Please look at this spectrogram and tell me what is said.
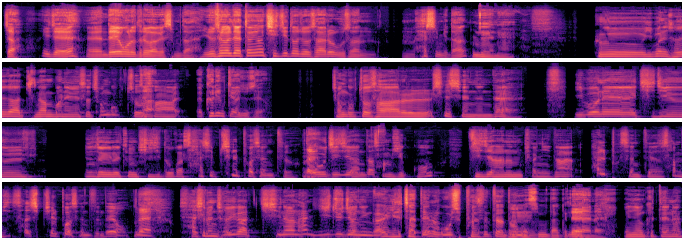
자, 이제 예, 내용으로 들어가겠습니다. 윤석열 대통령 지지도 조사를 우선 음, 했습니다. 네네. 그 이번에 저희가 지난번에 해서 전국 조사 그림 띄워주세요. 전국 조사를 실시했는데 이번에 지지율 윤석열 대통령 지지도가 47% 네. 매우 지지한다 39 지지하는 편이다 8%에서 30, 47%인데요. 네. 사실은 저희가 지난 한 2주 전인가요? 1차 때는 50%가 넘었습니다. 그때. 네, 네. 왜냐하면 그때는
